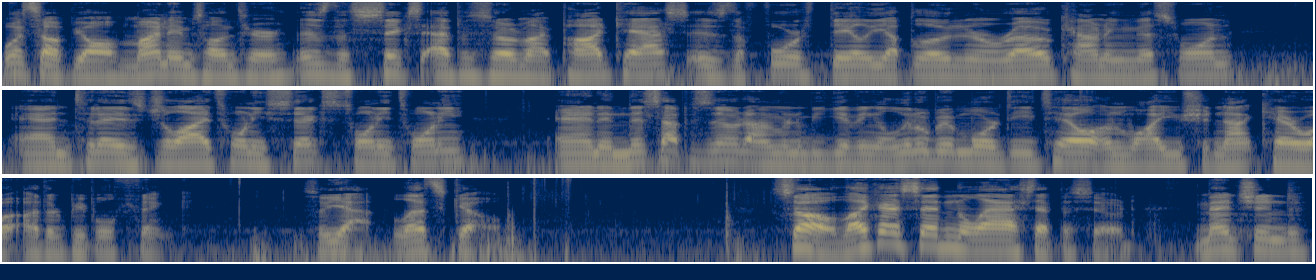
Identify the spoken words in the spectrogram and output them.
What's up, y'all? My name's Hunter. This is the sixth episode of my podcast. It is the fourth daily upload in a row, counting this one. And today is July 26, 2020. And in this episode, I'm going to be giving a little bit more detail on why you should not care what other people think. So, yeah, let's go. So, like I said in the last episode, mentioned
